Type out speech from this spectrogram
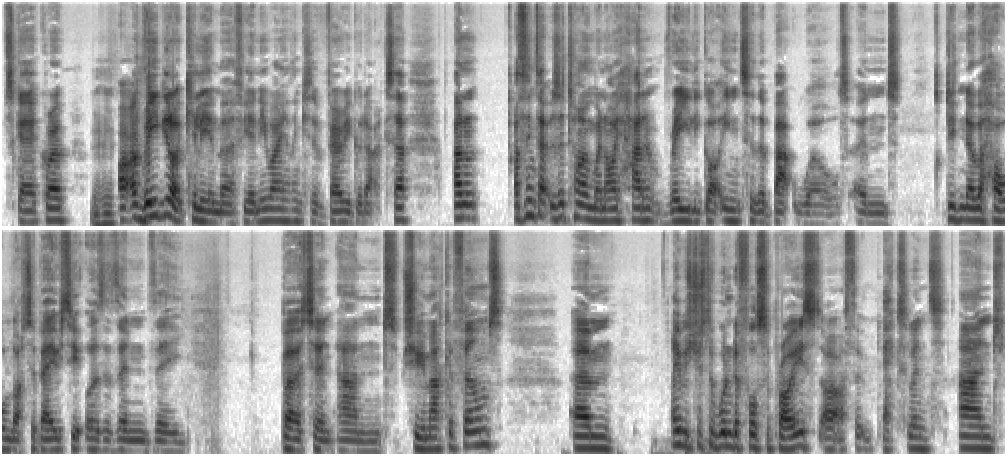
Scarecrow. Mhm. I, I really like Cillian Murphy anyway. I think he's a very good actor, and I think that was a time when I hadn't really got into the Bat world and didn't know a whole lot about it other than the Burton and Schumacher films. Um, it was just a wonderful surprise. I thought excellent, and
